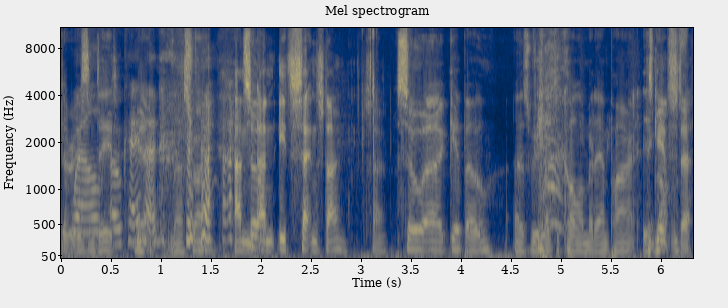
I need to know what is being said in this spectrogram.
There is Well, indeed. okay Yeah, then. That's right. and so, and it's set in stone. So So uh, Gibbo, as we like to call him at Empire, is not, Gibster.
